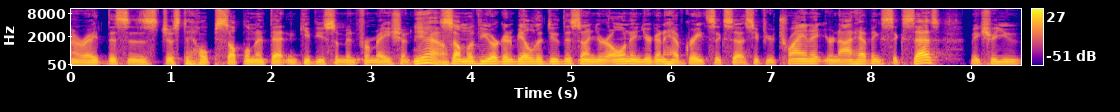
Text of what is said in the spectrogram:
All right. This is just to help supplement that and give you some information. Yeah. Some of you are going to be able to do this on your own and you're going to have great success. If you're trying it, you're not having success, make sure you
